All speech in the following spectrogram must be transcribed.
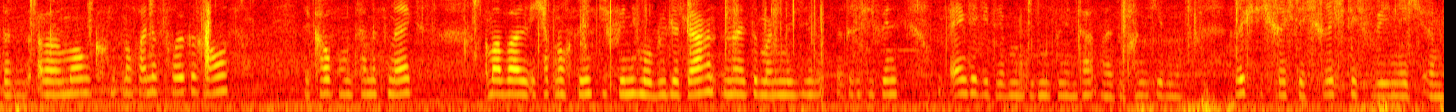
Das ist aber morgen kommt noch eine Folge raus. Wir kaufen uns Hermes Max. Aber weil ich habe noch relativ wenig mobile Daten, also meine mobilen richtig wenig. Und eigentlich geht eben die mobilen Daten, also kann ich eben richtig, richtig, richtig wenig ähm,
